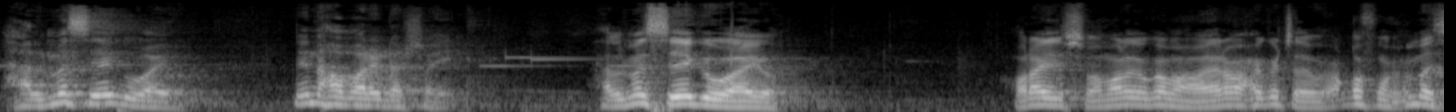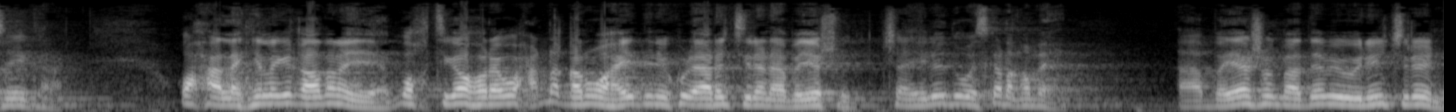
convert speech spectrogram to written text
halma seegi waayo? Nin habari dhashay. Halma seegi waayo? Horay soomaalida uga mahayeen waxay ka jeeda qofku muxuma seegi karaa? Waxaa laakiin laga qaadanaya waktigaa hore waxa dhaqan u ahayd inay ku dhaaran jireen aabayaashood. Jaahiliyadu waa iska dhaqameen aabayaashood maadaamay weyneyn jireen.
